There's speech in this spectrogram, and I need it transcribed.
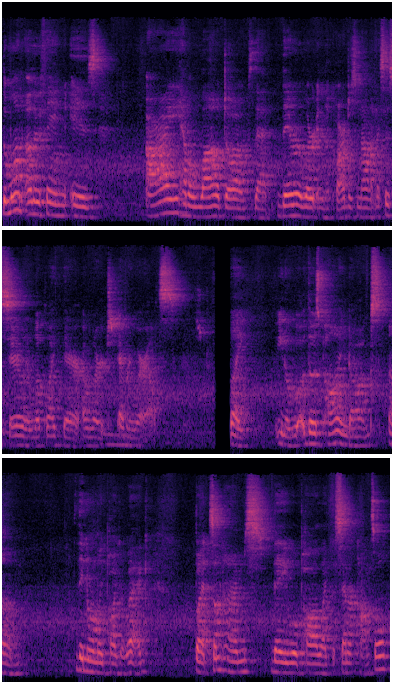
the one other thing is, I have a lot of dogs that their alert in the car does not necessarily look like their alert Mm-hmm. everywhere else. Like, you know, those pawing dogs, um, they normally paw your leg, but sometimes they will paw like the center console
